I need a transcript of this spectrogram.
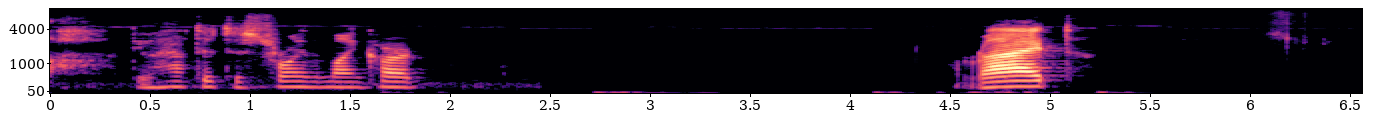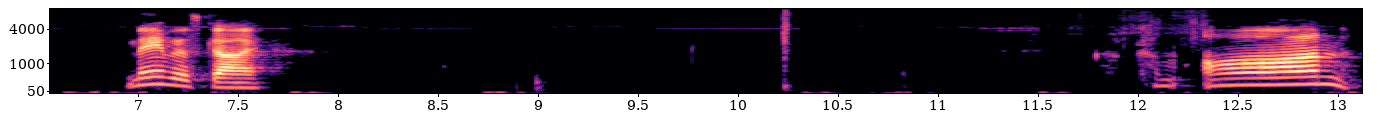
Oh, do I have to destroy the minecart? Right. Name this guy. Come on.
